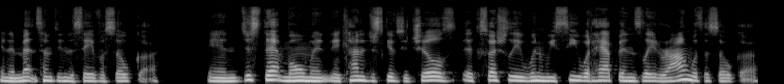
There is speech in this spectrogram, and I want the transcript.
And it meant something to save Ahsoka. And just that moment, it kind of just gives you chills, especially when we see what happens later on with Ahsoka.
